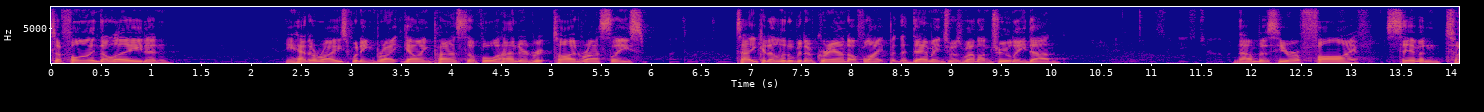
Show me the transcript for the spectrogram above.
to find the lead and he had a race-winning break going past the 400. Riptide Russley's taken a little bit of ground off late, but the damage was well and truly done. Numbers here are 5, 7, 2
